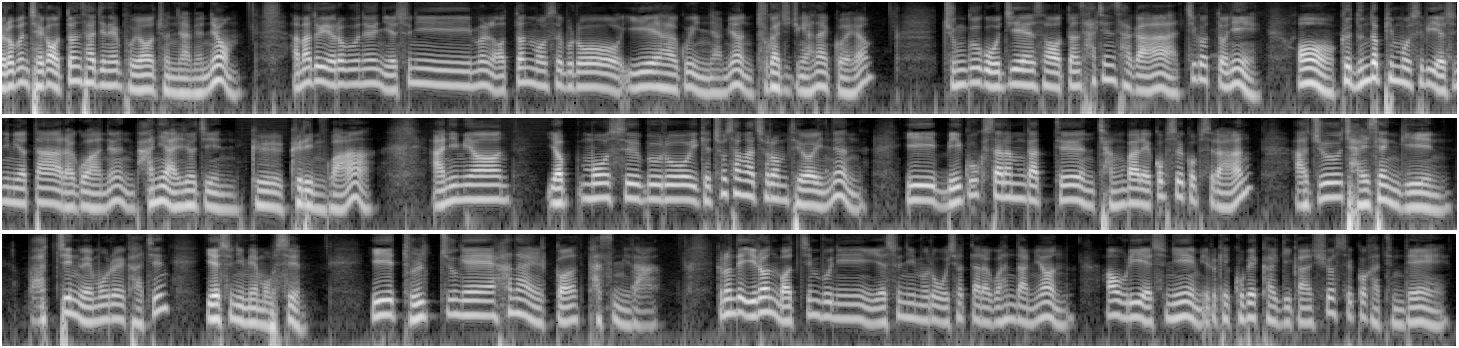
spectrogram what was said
여러분 제가 어떤 사진을 보여줬냐면요. 아마도 여러분은 예수님을 어떤 모습으로 이해하고 있냐면 두 가지 중에 하나일 거예요. 중국 오지에서 어떤 사진사가 찍었더니 어, 그 눈 덮인 모습이 예수님이었다라고 하는 많이 알려진 그 그림과 아니면 옆모습으로 이렇게 초상화처럼 되어 있는 이 미국 사람 같은 장발에 곱슬곱슬한 아주 잘생긴 멋진 외모를 가진 예수님의 모습. 이 둘 중에 하나일 것 같습니다. 그런데 이런 멋진 분이 예수님으로 오셨다라고 한다면 아, 우리 예수님 이렇게 고백하기가 쉬웠을 것 같은데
